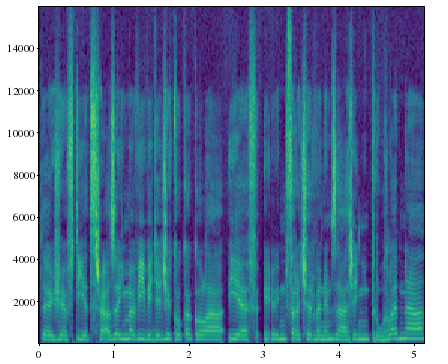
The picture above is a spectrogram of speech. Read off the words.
takže v té je třeba zajímavý vidět, že Coca-Cola je v infračerveném záření průhledná,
